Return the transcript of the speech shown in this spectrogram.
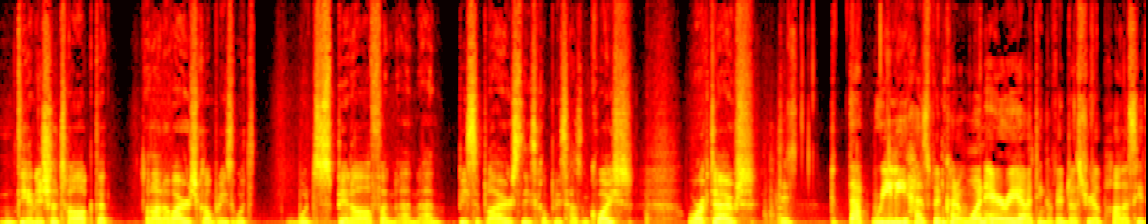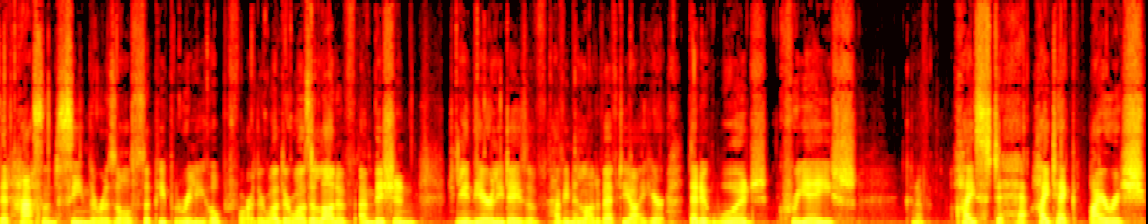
the initial talk that a lot of Irish companies would would spin off and, and, and be suppliers to these companies hasn't quite worked out. There's, that really has been kind of one area I think of industrial policy that hasn't seen the results that people really hoped for. There was there was a lot of ambition, particularly in the early days of having a lot of FDI here, that it would create kind of high high tech Irish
